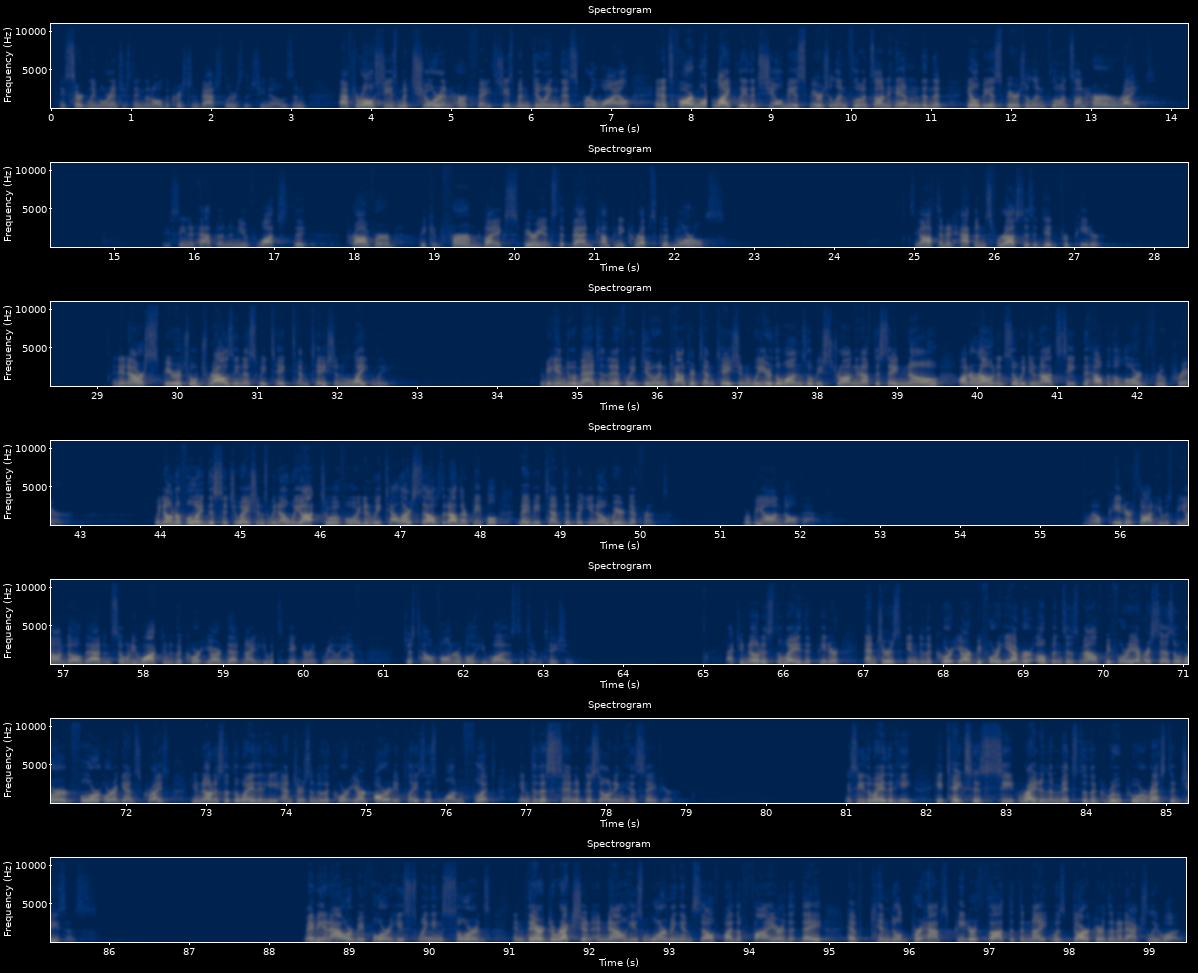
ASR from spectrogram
He's certainly more interesting than all the Christian bachelors that she knows. And after all, she's mature in her faith. She's been doing this for a while, and it's far more likely that she'll be a spiritual influence on him than that he'll be a spiritual influence on her, right? You've seen it happen, and you've watched the proverb be confirmed by experience that bad company corrupts good morals. See, often it happens for us as it did for Peter. And in our spiritual drowsiness, we take temptation lightly. We begin to imagine that if we do encounter temptation, we are the ones who will be strong enough to say no on our own. And so we do not seek the help of the Lord through prayer. We don't avoid the situations we know we ought to avoid. And we tell ourselves that other people may be tempted, but you know, we're different. We're beyond all that. Well, Peter thought he was beyond all that, and so when he walked into the courtyard that night, he was ignorant, really, of just how vulnerable he was to temptation. In fact, you notice the way that Peter enters into the courtyard before he ever opens his mouth, before he ever says a word for or against Christ. You notice that the way that he enters into the courtyard already places one foot into the sin of disowning his Savior. You see the way that he, he takes his seat right in the midst of the group who arrested Jesus. Maybe an hour before, he's swinging swords in their direction, and now he's warming himself by the fire that they have kindled. Perhaps Peter thought that the night was darker than it actually was.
